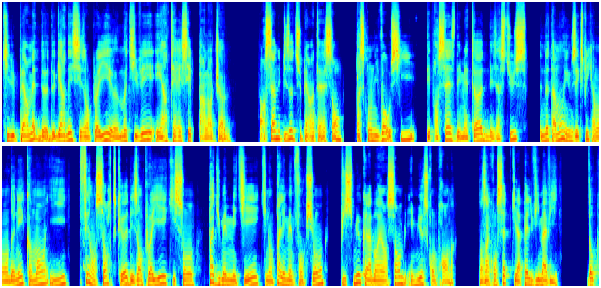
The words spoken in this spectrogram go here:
qui lui permettent de, garder ses employés euh, motivés et intéressés par leur job. Alors c'est un épisode super intéressant parce qu'on y voit aussi des process, des méthodes, des astuces. Notamment, il nous explique à un moment donné comment il fait en sorte que des employés qui sont pas du même métier, qui n'ont pas les mêmes fonctions, puissent mieux collaborer ensemble et mieux se comprendre dans un concept qu'il appelle Vie ma vie. Donc,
